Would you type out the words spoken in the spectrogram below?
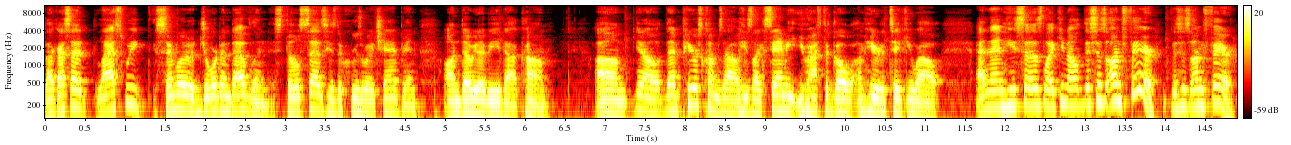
like I said last week, similar to Jordan Devlin, still says he's the cruiserweight champion on WWE.com. Um, you know, then Pearce comes out. He's like, Sami, you have to go. I'm here to take you out. And then he says, like, you know, this is unfair. This is unfair.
